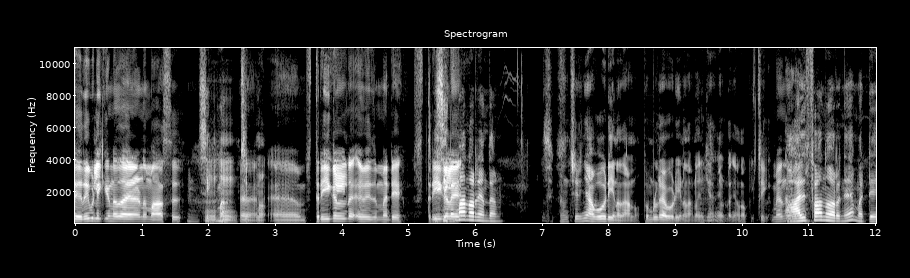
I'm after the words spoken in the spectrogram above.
തെറി വിളിക്കുന്നതാണ് മാസ്. സ്ത്രീകളുടെ മറ്റേ സ്ത്രീകളെ സിഗ്മ എന്ന് പറഞ്ഞാൽ എന്താണ്? അവോയ്ഡ് ചെയ്യണതാണോ? പെമ്പിള്ളേരെ അവോയ്ഡ് ചെയ്യണതാണോ? എനിക്ക് ഞാൻ നോക്കി ആൽഫ എന്ന് പറഞ്ഞ മറ്റേ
